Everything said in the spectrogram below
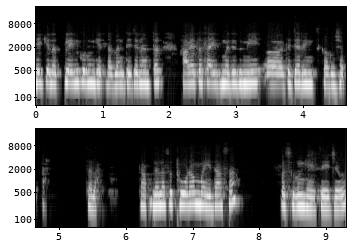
हे केलं प्लेन करून घेतलं आणि त्याच्यानंतर हव्या त्या साईजमध्ये तुम्ही त्याच्या रिंग्स करू शकता. चला. तर आपल्याला असं थोडा मैदा असा पसरून घ्यायचा याच्यावर.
